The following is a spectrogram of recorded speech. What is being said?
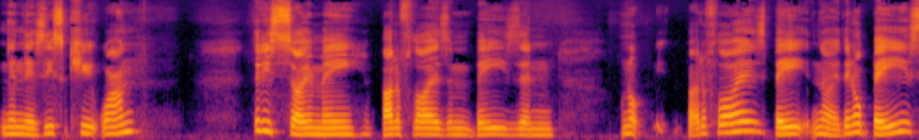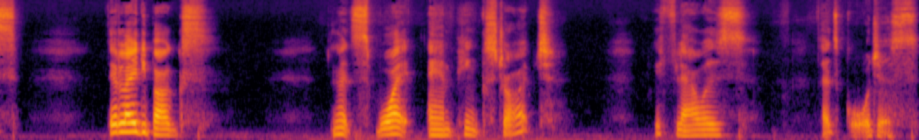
And then there's this cute one. That is so me. Butterflies and bees and... Not butterflies. Bee. No, they're not bees. They're ladybugs. And that's white and pink striped with flowers. That's gorgeous.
